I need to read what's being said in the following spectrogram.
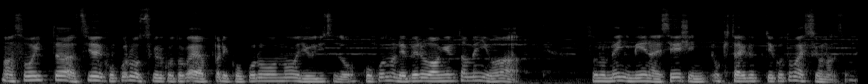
まあそういった強い心を作ることがやっぱり心の充実度、心のレベルを上げるためには、その目に見えない精神を鍛えるっていうことが必要なんですよね。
